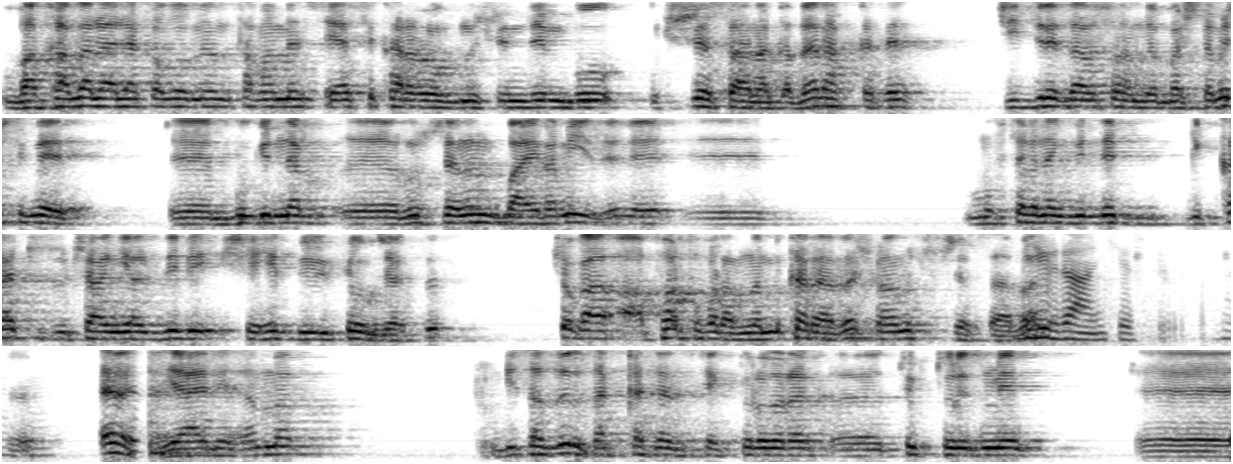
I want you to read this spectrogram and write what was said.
vakalarla alakalı olmayan tamamen siyasi karar olduğunu düşündüğüm bu uçuş yasağına kadar hakikaten ciddi rezervasyon almaya başlamıştık ve e, bugünler e, Rusya'nın bayramıydı ve e, muhtemelen günde birkaç yüz uçağın geldiği bir şehir, bir ülke olacaktık. Çok apar topar alınan bir kararla şu an uçuş yasağı var. Birden kesildi. Evet yani ama biz hazırız hakikaten sektör olarak e, Türk turizmi e,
